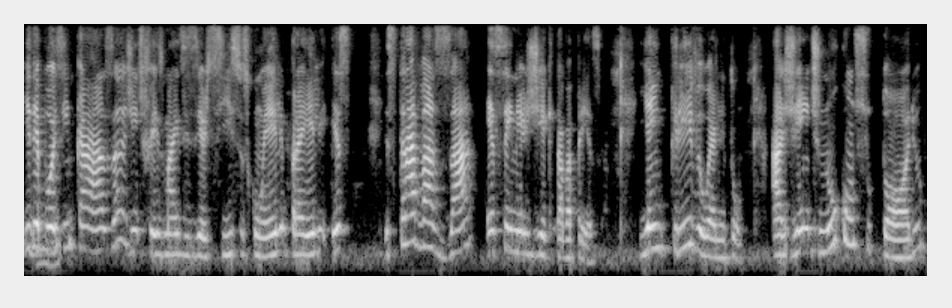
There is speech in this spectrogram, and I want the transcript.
E depois uhum. em casa a gente fez mais exercícios com ele para ele extravasar essa energia que estava presa. E é incrível, Wellington, a gente no consultório,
